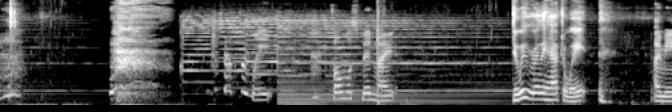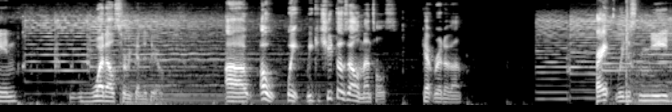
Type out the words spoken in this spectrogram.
just have to wait. It's almost midnight. Do we really have to wait? I mean, what else are we gonna do? Uh, oh, wait, we could shoot those elementals. Get rid of them. Right? We just need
